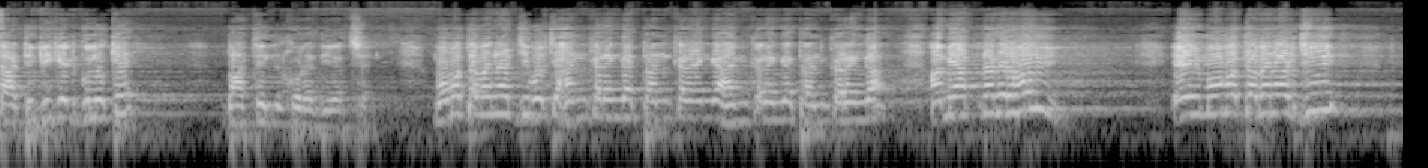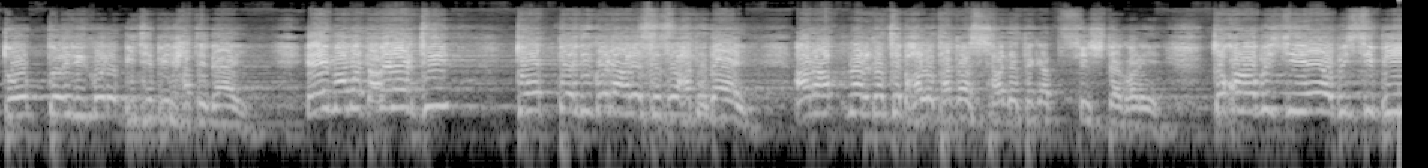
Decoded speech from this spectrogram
certificate গুলোকে বাতিল করে দিয়েছে। মমতা ব্যানার্জি বলছে, হান করেঙ্গা, তান করেঙ্গা, হান করেঙ্গা, তান করেঙ্গা। আমি আপনাদের বলি, এই মমতা ব্যানার্জি টোপ তৈরি করে বিজেপির হাতে দেয়। এই মমতা ব্যানার্জি টোপ তৈরি করে আর এর হাতে দেয়। আর আপনার কাছে ভালো থাকার সাথে থাকার চেষ্টা করে। তখন OBC A OBC B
